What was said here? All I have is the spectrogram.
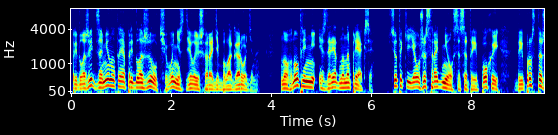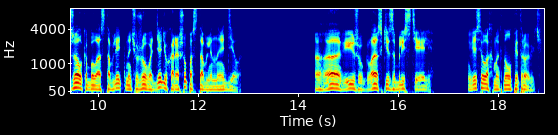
Предложить замену-то я предложил, чего не сделаешь ради блага Родины но внутренне изрядно напрягся. Все-таки я уже сроднился с этой эпохой, да и просто жалко было оставлять на чужого дядю хорошо поставленное дело. «Ага, вижу, глазки заблестели», — весело хмыкнул Петрович.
